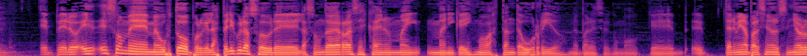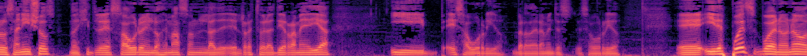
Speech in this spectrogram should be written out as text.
eh, pero e- eso me, me gustó, porque las películas sobre la Segunda Guerra se caen en un maniqueísmo bastante aburrido, me parece. Como que eh, termina apareciendo el Señor de los Anillos, donde Hitler es Sauron y los demás son la de- el resto de la Tierra Media, y es aburrido, verdaderamente es, es aburrido. Eh, y después, bueno, no,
